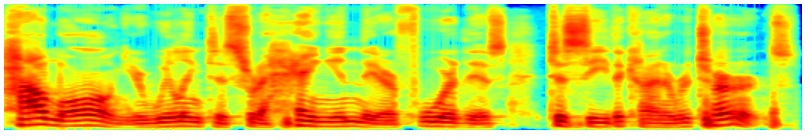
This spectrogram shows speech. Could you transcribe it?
how long you're willing to sort of hang in there for this to see the kind of returns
